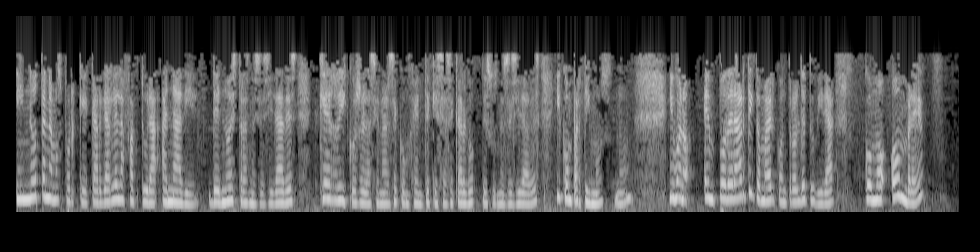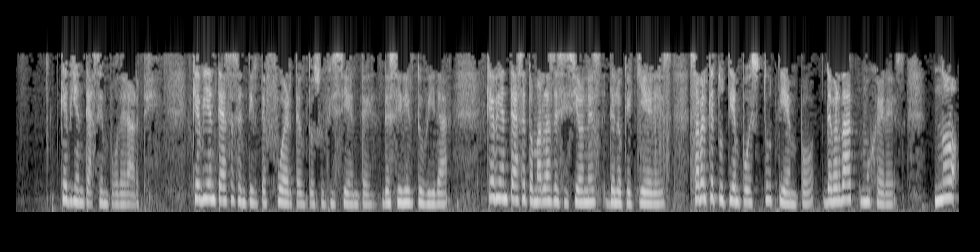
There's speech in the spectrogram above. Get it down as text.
Y no tenemos por qué cargarle la factura a nadie de nuestras necesidades. Qué rico es relacionarse con gente que se hace cargo de sus necesidades y compartimos, ¿no? Y bueno, empoderarte y tomar el control de tu vida como hombre, qué bien te hace empoderarte. Qué bien te hace sentirte fuerte, autosuficiente, decidir tu vida. Qué bien te hace tomar las decisiones de lo que quieres, saber que tu tiempo es tu tiempo. De verdad, mujeres, no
